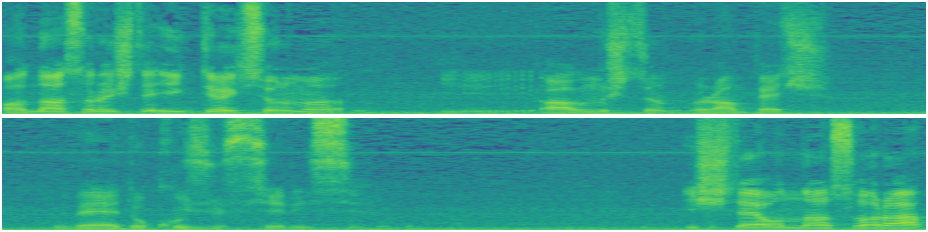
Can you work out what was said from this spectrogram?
Ondan sonra işte ilk direksiyonumu e, almıştım Rampage V900 serisi. İşte ondan sonra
